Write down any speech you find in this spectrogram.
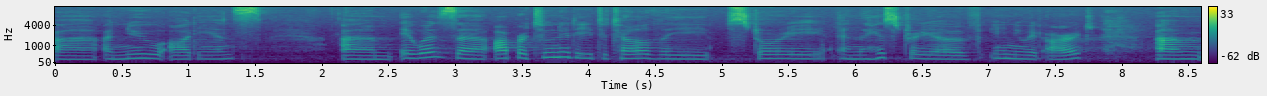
uh, a new audience, um, it was an opportunity to tell the story and the history of Inuit art um,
